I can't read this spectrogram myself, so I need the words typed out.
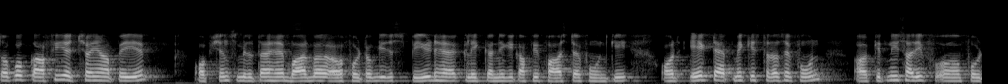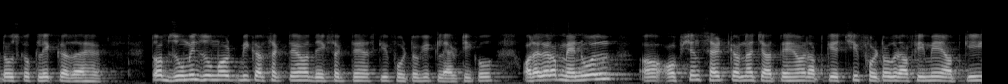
तो आपको काफ़ी अच्छा यहाँ पर ये ऑप्शंस मिलता है। बार बार फ़ोटो की जो स्पीड है क्लिक करने की काफ़ी फास्ट है फ़ोन की। और एक टैप में किस तरह से फ़ोन कितनी सारी फ़ोटोज़ को क्लिक कर रहा है। तो आप जूम इन जूम आउट भी कर सकते हैं और देख सकते हैं इसकी फ़ोटो की क्लैरिटी को। और अगर आप मैनुअल ऑप्शन सेट करना चाहते हैं और आपकी अच्छी फ़ोटोग्राफी में आपकी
